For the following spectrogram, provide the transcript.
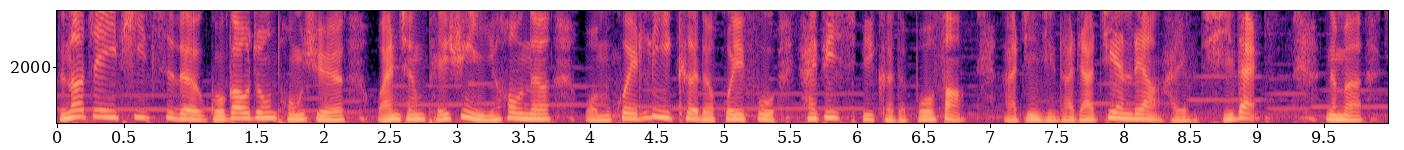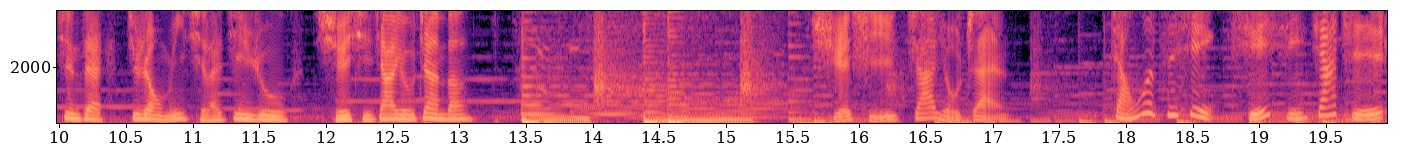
等到这一梯次的国高中同学完成培训以后呢，我们会立刻的恢复 Happy Speaker 的播放啊，敬请大家见谅还有期待。那么现在就让我们一起来进入学习加油站吧。学习加油站，掌握资讯，学习加值。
